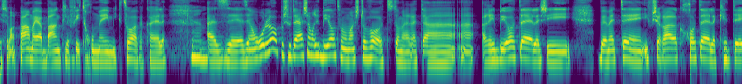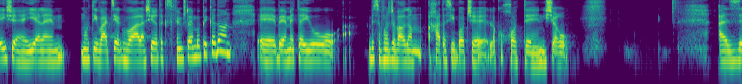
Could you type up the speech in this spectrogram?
זאת אומרת, פעם היה בנק לפי תחומי מקצוע וכאלה. כן. אז, אז הם אמרו, לא, פשוט היה שם ריביות ממש טובות. זאת אומרת, הריביות האלה שהיא באמת אפשרה ללקוחות האלה כדי שיהיה להם מוטיבציה גבוהה להשאיר את הכספים שלהם בפיקדון, באמת היו בסופו של דבר גם אחת הסיבות שלקוחות נשארו. אז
